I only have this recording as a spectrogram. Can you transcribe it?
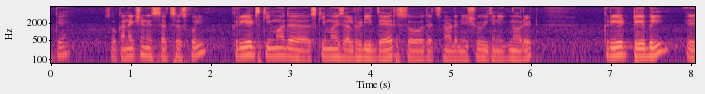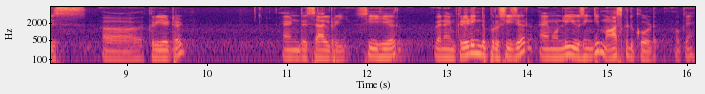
okay. So connection is successful create schema the schema is already there so that's not an issue we can ignore it. Create table is uh, created and the salary. See here when I am creating the procedure I am only using the masked code okay?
